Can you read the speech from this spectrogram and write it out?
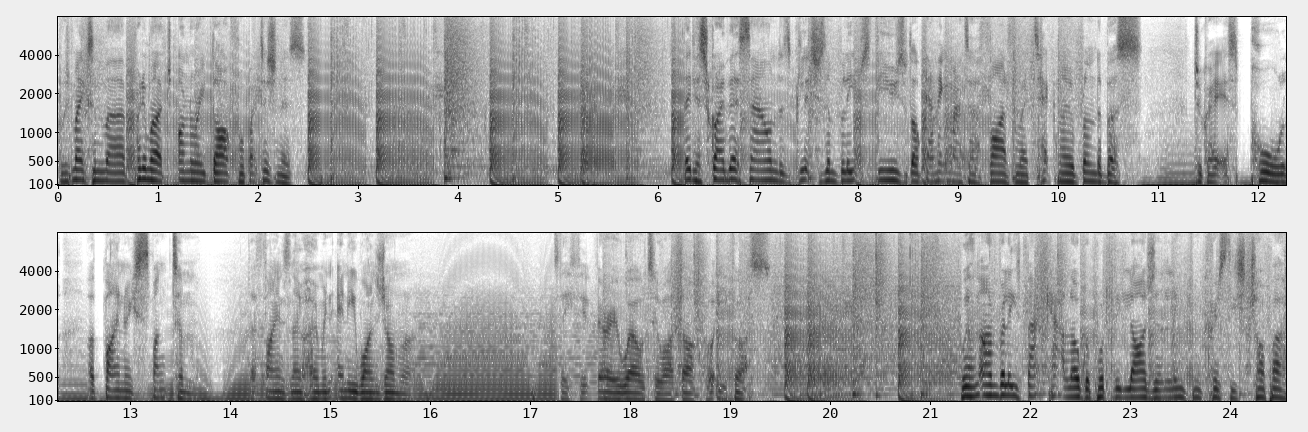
which makes them uh, pretty much honorary dark floor practitioners. They describe their sound as glitches and bleeps fused with organic matter fired from a techno blunderbuss to create a pool of binary spunktum that finds no home in any one genre. So they fit very well to our dark floor ethos. With an unreleased back catalogue reportedly larger than Linford Christie's Chopper,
